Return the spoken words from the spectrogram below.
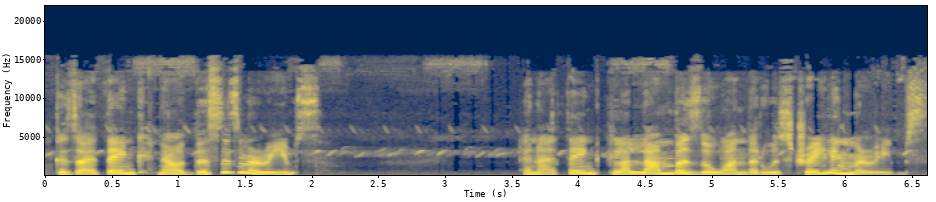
Because I think now this is Marib's. And I think is the one that was trailing Marib's.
